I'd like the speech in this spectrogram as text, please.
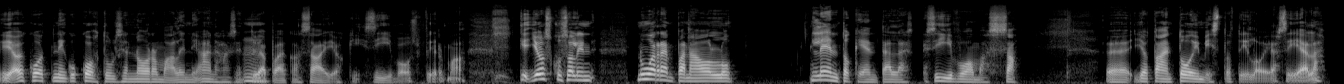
ja kun olet niin kuin kohtuullisen normaali, niin ainahan sen mm. työpaikan sai jokin siivousfirmaa. Joskus olin nuorempana ollut lentokentällä siivoamassa ö, jotain toimistotiloja siellä –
